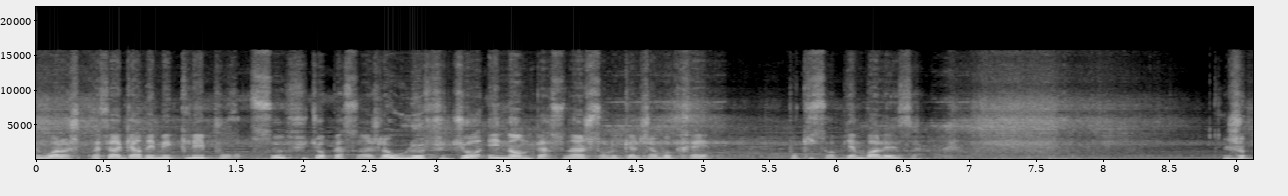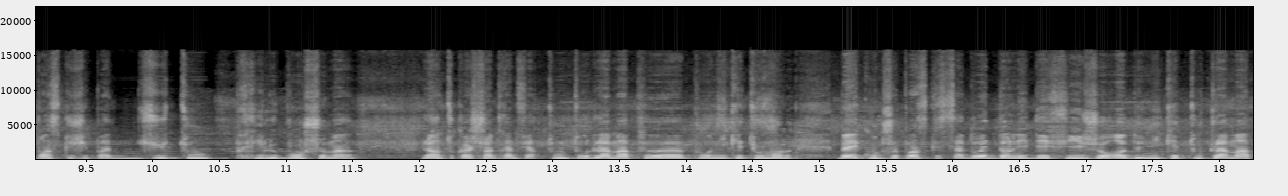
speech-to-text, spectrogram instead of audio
voilà, je préfère garder mes clés pour ce futur personnage là. Ou le futur énorme personnage sur lequel j'invoquerai pour qu'il soit bien balèze. Je pense que j'ai pas du tout pris le bon chemin. Là en tout cas je suis en train de faire tout le tour de la map euh, pour niquer tout le monde. Bah écoute je pense que ça doit être dans les défis genre de niquer toute la map.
